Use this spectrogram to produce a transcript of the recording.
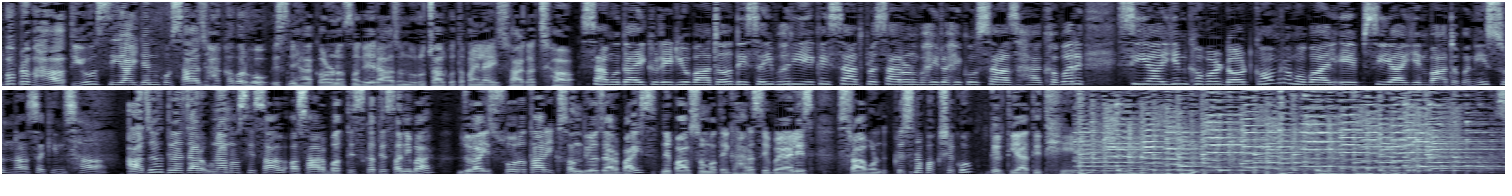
शुभ प्रभात यो सीआईएनको साझा खबर हो। स्नेहा कर्णसँगै राजन रुचालको तपाईँलाई स्वागत छ। सामुदायिक रेडियोबाट देशैभरि एकैसाथ प्रसारण भइरहेको साझा खबर सीआईएन खबर डट कम र मोबाइल एप सीआईएनबाट पनि सुन्न सकिन्छ। आज दुई हजार उनासी साल असार बत्तीस गते शनिबार जुलाई सोह्र तारीक सन् दुई हजार बाइस नेपाल सम्मत एघार सय बयालिस श्रावण कृष्ण पक्षको तृतीया तिथि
